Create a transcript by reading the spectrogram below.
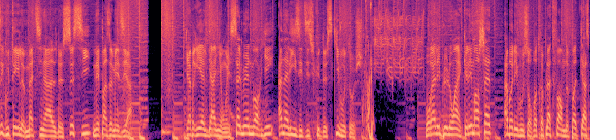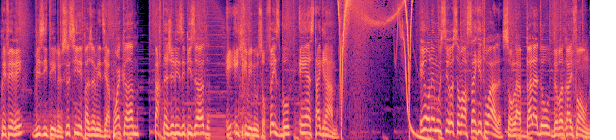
Écoutez le matinal de Ceci n'est pas un média. Gabriel Gagnon et Samuel Morier analysent et discutent de ce qui vous touche. Pour aller plus loin que les manchettes, abonnez-vous sur votre plateforme de podcast préférée, visitez le ceci n'est pas un média.com, partagez les épisodes et écrivez-nous sur Facebook et Instagram. Et on aime aussi recevoir 5 étoiles sur la balado de votre iPhone.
